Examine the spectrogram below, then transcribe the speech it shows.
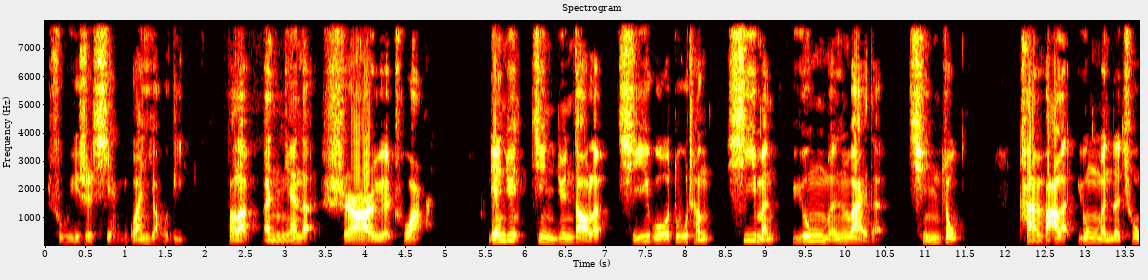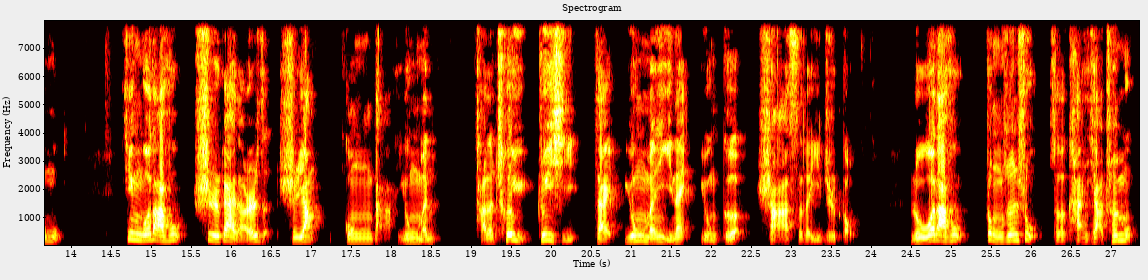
属于是险关要地。到了本年的十二月初二，联军进军到了齐国都城西门雍门外的秦州，砍伐了雍门的丘木。晋国大夫士盖的儿子士鞅攻打雍门，他的车御追袭，在雍门以内用戈杀死了一只狗。鲁国大夫仲孙述则砍下春木。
